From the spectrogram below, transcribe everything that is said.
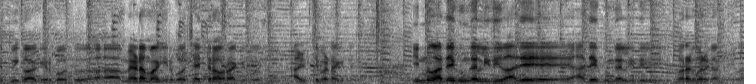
ರಿತ್ವಿಕ್ ಆಗಿರ್ಬೋದು ಮೇಡಮ್ ಆಗಿರ್ಬೋದು ಚೈತ್ರ ಅವರಾಗಿರ್ಬೋದು ಅಲ್ಟಿಮೇಟ್ ಆಗಿದೆ. ಇನ್ನೂ ಅದೇ ಗುಂಗಲ್ಲಿ ಇದೀವಿ ಅದೇ ಅದೇ ಗುಂಗಲ್ಲಿ ಇದೀವಿ. ಹೊರಗೆ ಬರಕ್ಕೆ ಆಗ್ತಿಲ್ಲ.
